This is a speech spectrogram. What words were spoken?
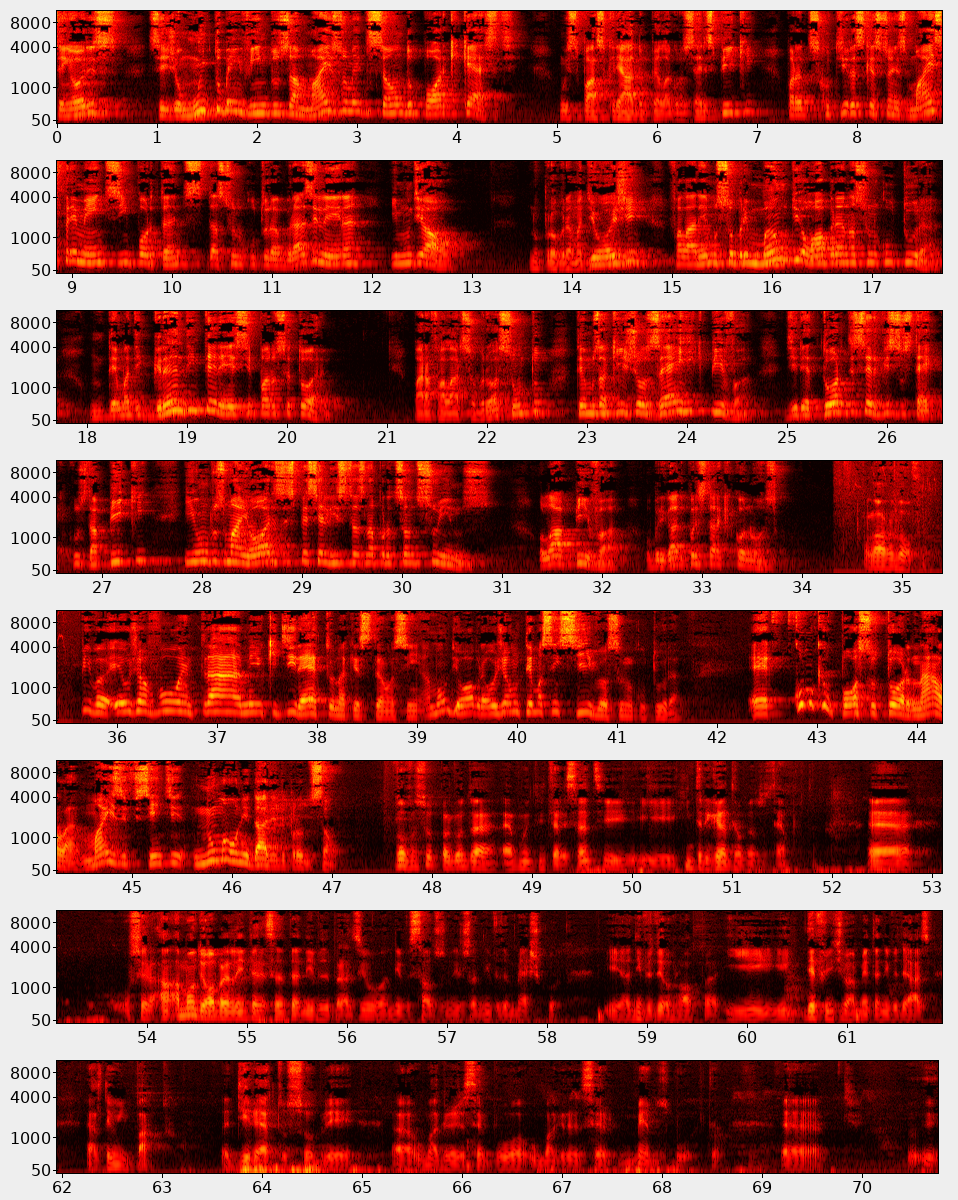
senhores, sejam muito bem-vindos a mais uma edição do Porkcast, um espaço criado pela Grosseria Speak para discutir as questões mais prementes e importantes da suinocultura brasileira e mundial. No programa de hoje, falaremos sobre mão de obra na suinocultura, um tema de grande interesse para o setor. Para falar sobre o assunto, temos aqui José Henrique Piva, diretor de serviços técnicos da PIC e um dos maiores especialistas na produção de suínos. Olá, Piva. Obrigado por estar aqui conosco. Olá, Rodolfo. Piva, eu já vou entrar meio que direto na questão. Assim, a mão de obra hoje é um tema sensível à suinocultura. É, como que eu posso torná-la mais eficiente numa unidade de produção? Bom, a sua pergunta é, é muito interessante e, e, intrigante ao mesmo tempo. É, ou seja, a, a, mão de obra é interessante a nível do Brasil, a nível dos Estados Unidos, a nível do México e a nível da Europa e, e definitivamente a nível da Ásia. Ela tem um impacto é, direto sobre uh, uma granja ser boa, uma granja ser menos boa. Então, é,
